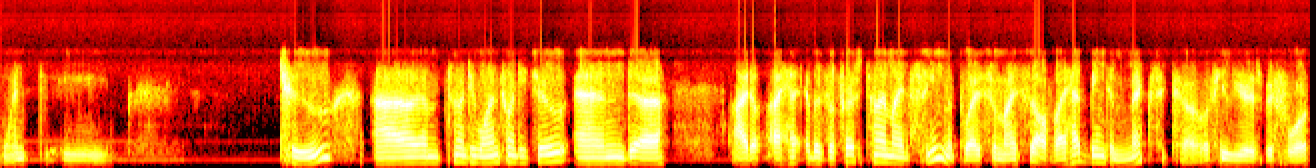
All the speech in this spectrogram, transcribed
22 um 21 22 and uh I, don't, I had, it was the first time I'd seen the place for myself. I had been to Mexico a few years before,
